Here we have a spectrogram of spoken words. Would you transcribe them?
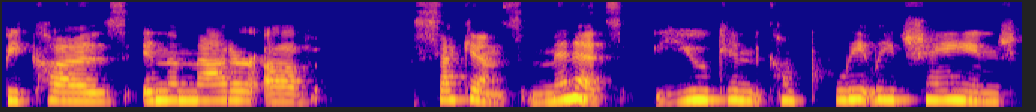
because, in the matter of seconds, minutes, you can completely change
